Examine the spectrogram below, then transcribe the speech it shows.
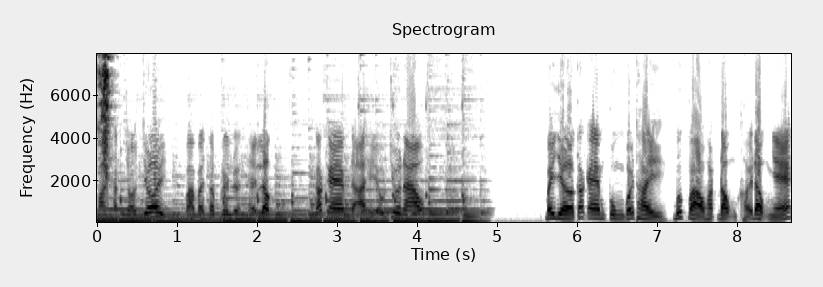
hoàn thành trò chơi và bài tập rèn luyện thể lực. Các em đã hiểu chưa nào? Bây giờ các em cùng với thầy bước vào hoạt động khởi động nhé.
